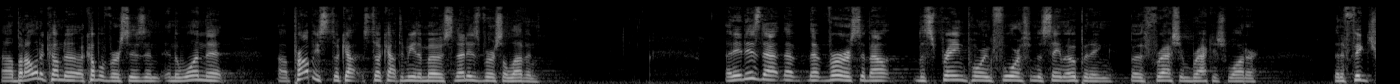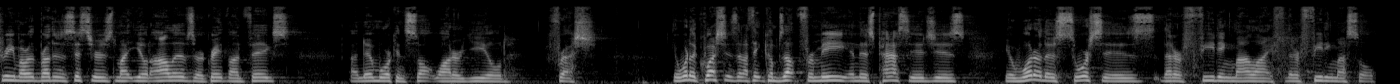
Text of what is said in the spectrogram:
Uh, but I want to come to a couple verses, and, and the one that uh, probably stuck out, stuck out to me the most, and that is verse 11. And it is that, that, that verse about the spring pouring forth from the same opening, both fresh and brackish water. That a fig tree, my brothers and sisters, might yield olives or grapevine figs uh, no more can salt water yield fresh. One of the questions that I think comes up for me in this passage is, you know, what are those sources that are feeding my life, that are feeding my soul?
